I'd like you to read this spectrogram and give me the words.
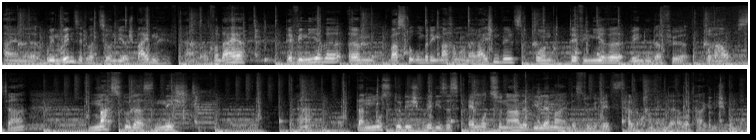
eine Win-Win-Situation, die euch beiden hilft. Ja? Also von daher Definiere, ähm, was du unbedingt machen und erreichen willst und definiere, wen du dafür brauchst. Ja? Machst du das nicht, ja, dann musst du dich über dieses emotionale Dilemma, in das du gerätst, halt auch am Ende aller Tage nicht wundern.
